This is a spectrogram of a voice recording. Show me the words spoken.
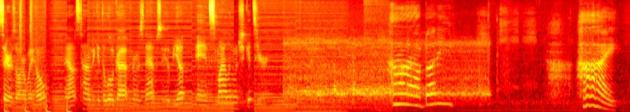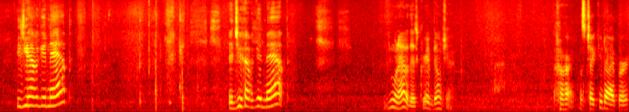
Sarah's on her way home. Now it's time to get the little guy up from his nap so he'll be up and smiling when she gets here. Hi, buddy. Hi. Did you have a good nap? Did you have a good nap? You want out of this crib, don't you? Alright, let's check your diaper.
